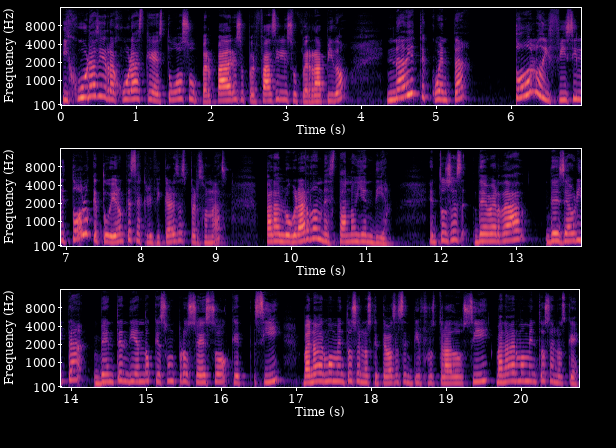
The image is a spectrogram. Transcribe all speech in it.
y juras y rejuras que estuvo súper padre, súper fácil y súper rápido, nadie te cuenta todo lo difícil y todo lo que tuvieron que sacrificar esas personas para lograr donde están hoy en día. Entonces, de verdad, desde ahorita ve entendiendo que es un proceso que sí, van a haber momentos en los que te vas a sentir frustrado, sí, van a haber momentos en los que,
